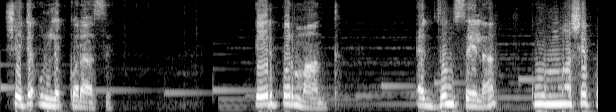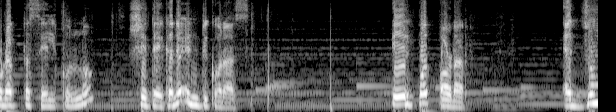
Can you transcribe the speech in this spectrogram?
সেটা উল্লেখ করা আছে। এরপর মান্থ একজন সেলার কোন মাসে প্রোডাক্টটা সেল করল সেটা এখানে এন্ট্রি করা আছে। এরপর অর্ডার একজন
